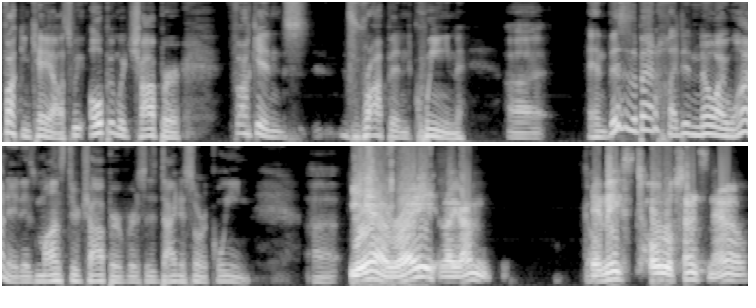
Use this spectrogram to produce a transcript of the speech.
fucking chaos. We open with Chopper, fucking dropping Queen. Uh, and this is a battle I didn't know I wanted: is Monster Chopper versus Dinosaur Queen. Uh, Yeah, right? Like, I'm. Go- It makes total sense now.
